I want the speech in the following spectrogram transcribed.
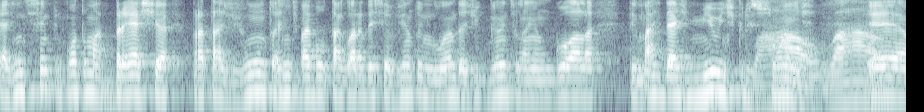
a gente sempre encontra uma brecha para estar junto. A gente vai voltar agora desse evento em Luanda, gigante lá em Angola, tem mais de 10 mil inscrições Uau, uau. é,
